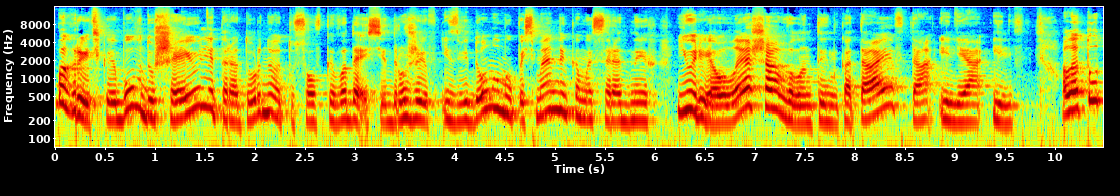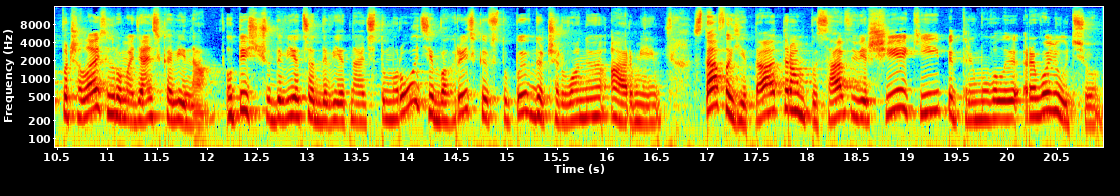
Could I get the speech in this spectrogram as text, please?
Багрицький був душею літературної тусовки в Одесі, дружив із відомими письменниками серед них Юрія Олеша, Валентин Катаєв та Ілля Ільф. Але тут почалась громадянська війна. У 1919 році Багрицький вступив до Червоної армії, став агітатором, писав вірші, які підтримували революцію.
